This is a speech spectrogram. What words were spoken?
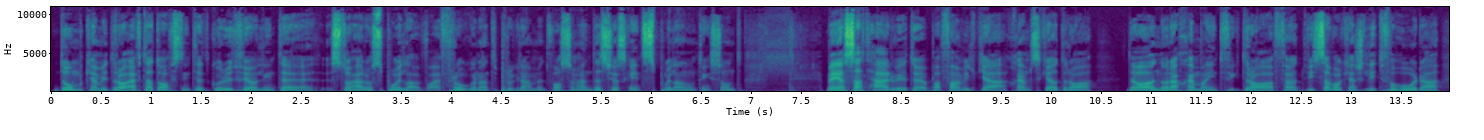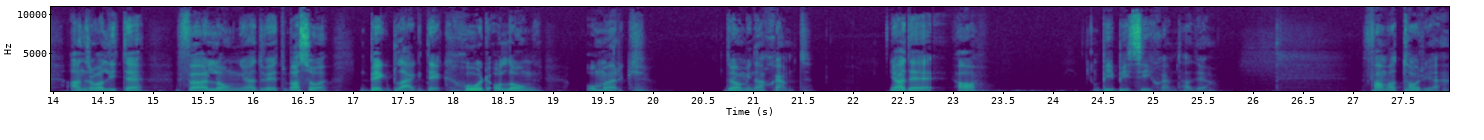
De kan vi dra efter att avsnittet går ut för jag vill inte stå här och spoila Vad är frågorna till programmet, vad som hände Så jag ska inte spoila någonting sånt Men jag satt här vet och jag bara Fan vilka skämt ska jag dra? Det var några skämt man inte fick dra för att vissa var kanske lite för hårda Andra var lite för långa, du vet. Bara så Big black dick, hård och lång och mörk. Det var mina skämt. Jag hade, ja BBC-skämt hade jag. Fan vad torr jag är.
